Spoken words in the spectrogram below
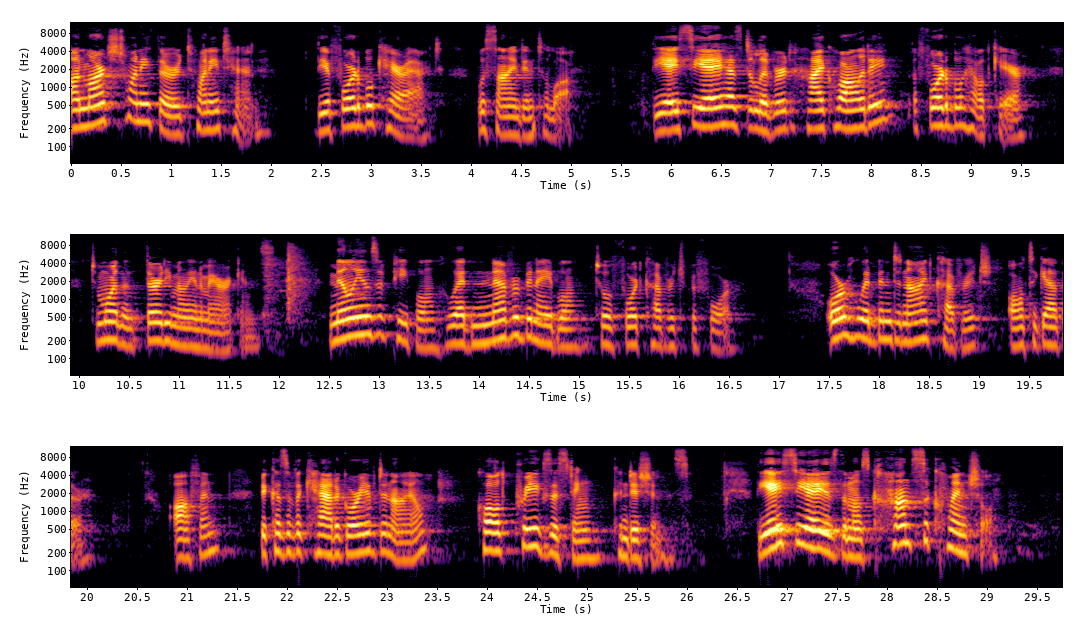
On March 23, 2010, the Affordable Care Act was signed into law. The ACA has delivered high quality, affordable health care to more than 30 million Americans, millions of people who had never been able to afford coverage before, or who had been denied coverage altogether, often because of a category of denial called pre existing conditions. The ACA is the most consequential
